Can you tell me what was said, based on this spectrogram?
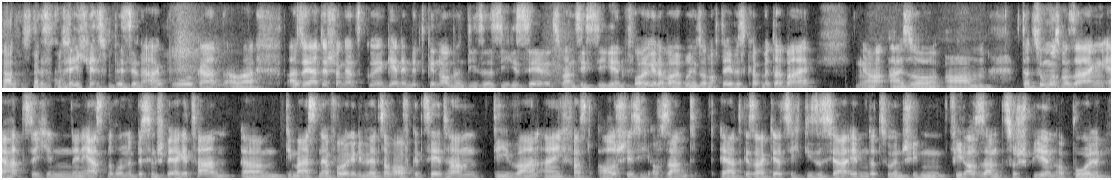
das ist natürlich jetzt ein bisschen arg provokant, aber also er hatte schon ganz gerne mitgenommen, diese Siegesserie. 20 Siege in Folge. Da war übrigens auch noch Davis Cup mit dabei. Ja, also ähm, dazu muss man sagen, er hat sich in den ersten Runden ein bisschen schwer getan. Ähm, die meisten Erfolge, die wir jetzt auch aufgezählt haben, die waren eigentlich fast ausschließlich auf Sand. Er hat gesagt, er hat sich dieses Jahr eben dazu entschieden, viel auf Sand zu spielen, obwohl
